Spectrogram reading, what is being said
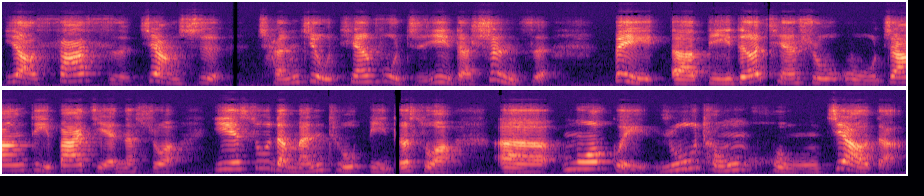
要杀死将士，成就天父旨意的圣子。被呃彼得前书五章第八节呢说，耶稣的门徒彼得说，呃，魔鬼如同吼叫的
